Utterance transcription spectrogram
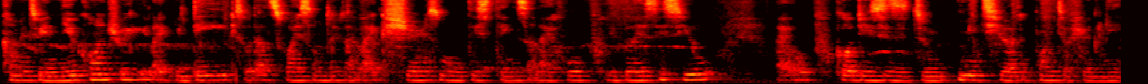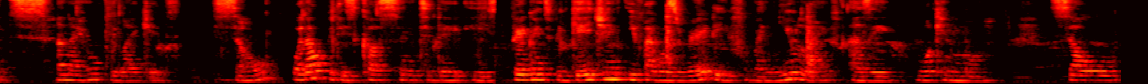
coming to a new country like we did. So that's why sometimes I like sharing some of these things and I hope it blesses you. I hope God uses it to meet you at the point of your needs. And I hope you like it. So, what I'll be discussing today is we're going to be gauging if I was ready for my new life as a working mom. So,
